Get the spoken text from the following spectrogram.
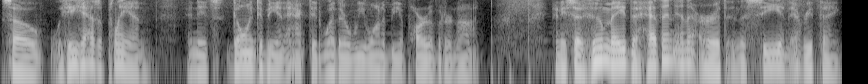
So He has a plan and it's going to be enacted whether we want to be a part of it or not. And he said, Who made the heaven and the earth and the sea and everything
